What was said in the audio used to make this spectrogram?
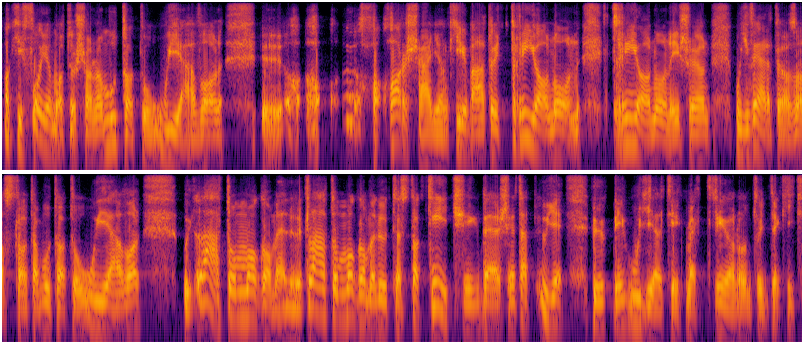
aki folyamatosan a mutató ujjával harsányan kivált, hogy Trianon, Trianon, és olyan úgy verte az asztalt a mutató ujjával, úgy látom magam előtt, látom magam előtt ezt a kétségbeesést, tehát ugye ők még úgy élték meg Trianont, hogy nekik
